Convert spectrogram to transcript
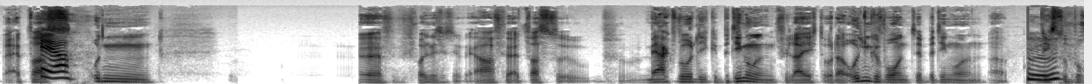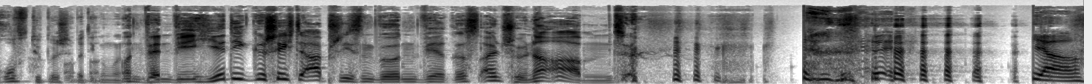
Etwas Ja. un... Äh, ich wollte nicht- ja, für etwas äh, merkwürdige Bedingungen vielleicht oder ungewohnte Bedingungen, äh, Mhm. nicht so berufstypische Bedingungen. Und wenn wir hier die Geschichte abschließen würden, wäre es ein schöner Abend. Ja.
